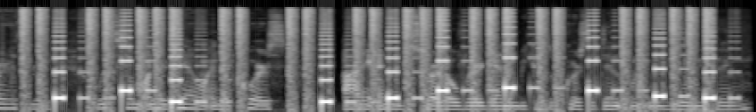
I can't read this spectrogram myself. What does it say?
Fighter 3 with some Undertale, and of course, I, I need to start over again because of course it didn't let me do anything.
